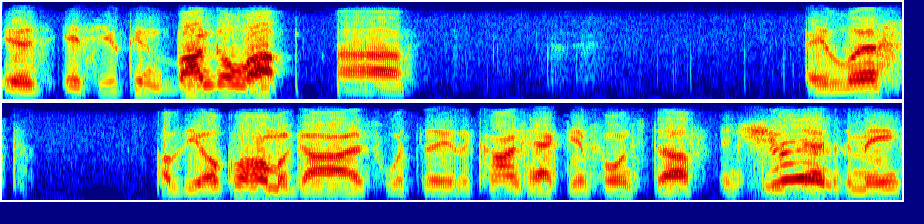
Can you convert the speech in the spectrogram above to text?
is if you can bundle up uh, a list of the Oklahoma guys with the the contact info and stuff, and shoot Sure. that to me.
